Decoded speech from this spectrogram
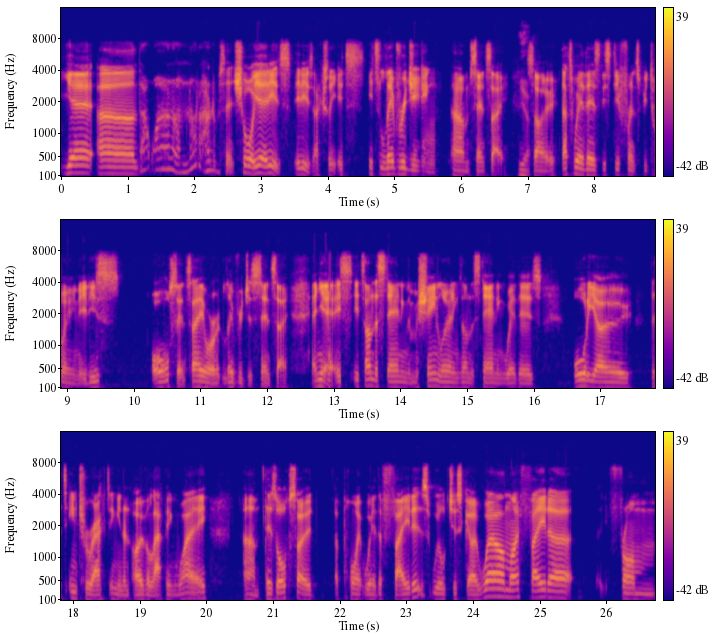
Yeah, uh, that one I'm not 100 percent sure. Yeah, it is. It is actually. It's it's leveraging um, Sensei. Yeah. So that's where there's this difference between it is all Sensei or it leverages Sensei. And yeah, it's it's understanding the machine learning is understanding where there's audio that's interacting in an overlapping way. Um, there's also a point where the faders will just go, well, my fader from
